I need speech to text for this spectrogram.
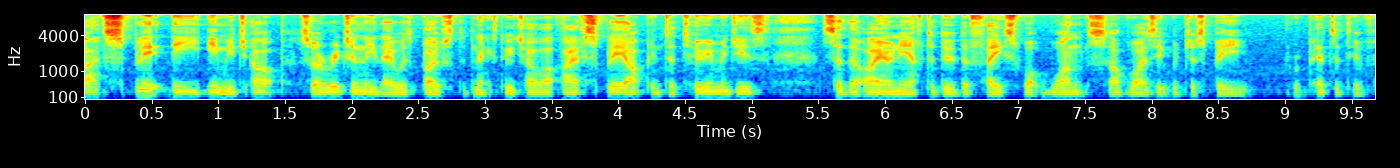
I've split the image up, so originally they was both stood next to each other. I've split up into two images so that I only have to do the face swap once, otherwise it would just be repetitive.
